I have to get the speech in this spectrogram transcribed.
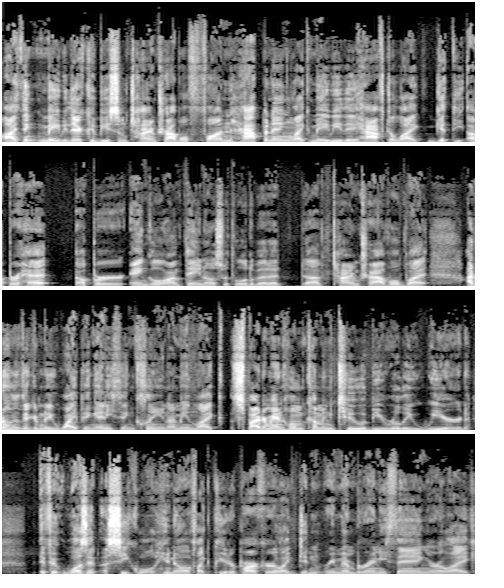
i think maybe there could be some time travel fun happening like maybe they have to like get the upper head upper angle on Thanos with a little bit of uh, time travel, but I don't think they're going to be wiping anything clean. I mean, like Spider-Man: Homecoming 2 would be really weird if it wasn't a sequel, you know, if like Peter Parker like didn't remember anything or like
